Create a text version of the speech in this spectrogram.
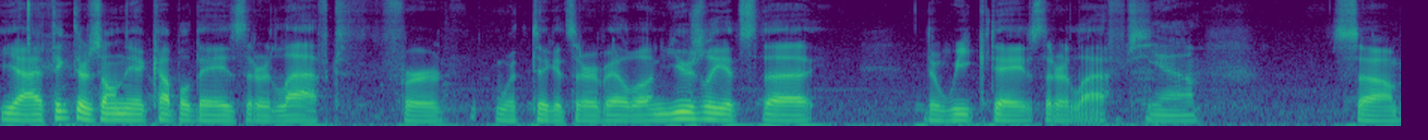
Yeah, I think there's only a couple days that are left for with tickets that are available, and usually it's the the weekdays that are left. Yeah. So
